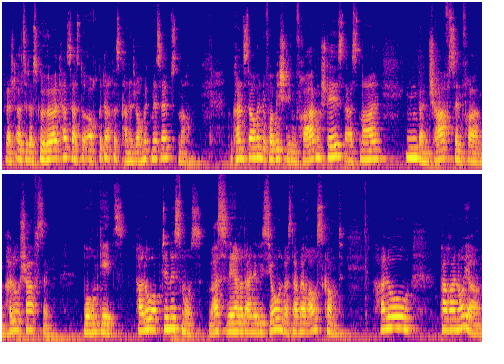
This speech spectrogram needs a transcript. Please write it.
vielleicht als du das gehört hast, hast du auch gedacht, das kann ich auch mit mir selbst machen. Du kannst auch, wenn du vor wichtigen Fragen stehst, erstmal deinen Scharfsinn fragen. Hallo Scharfsinn, worum geht's? Hallo Optimismus, was wäre deine Vision, was dabei rauskommt? Hallo Paranoia,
